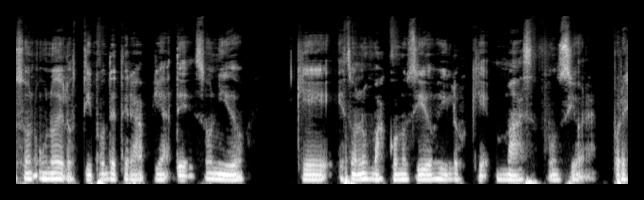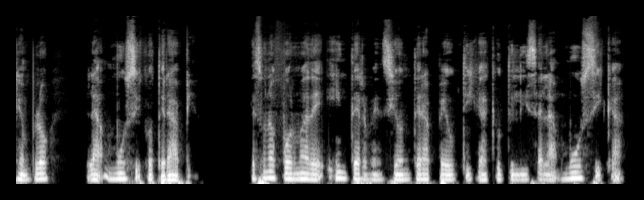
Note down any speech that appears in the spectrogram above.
Son uno de los tipos de terapia de sonido que son los más conocidos y los que más funcionan. Por ejemplo, la musicoterapia. Es una forma de intervención terapéutica que utiliza la música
